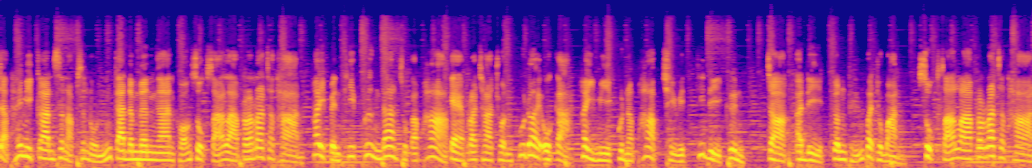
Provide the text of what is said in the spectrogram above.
จัดให้มีการสนับสนุนการดำเนินงานของสุขศาลาพระราชทาน ให้เป็นที่พึ่งด้านสุขภาพ แก่ประชาชนผู้ด้อยโอกาสให้มีคุณภาพชีวิตที่ดีขึ้น จากอดีตจนถึงปัจจุบัน สุขศาลาพระราชทาน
